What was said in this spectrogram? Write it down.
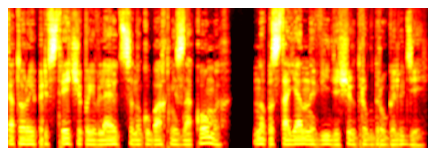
которые при встрече появляются на губах незнакомых, но постоянно видящих друг друга людей.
